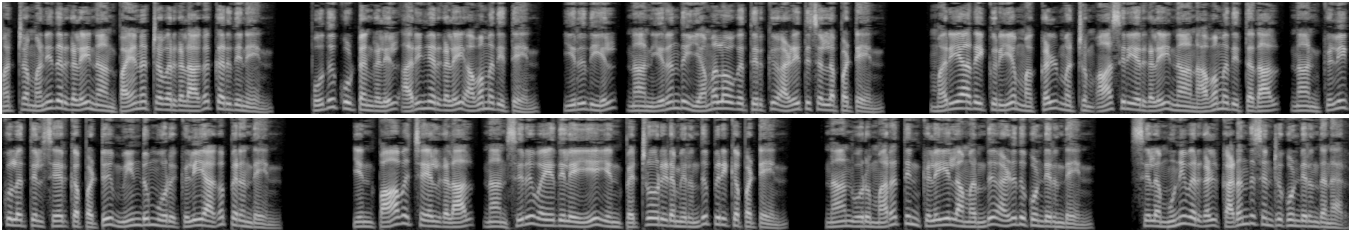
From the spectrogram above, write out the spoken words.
மற்ற மனிதர்களை நான் பயனற்றவர்களாக கருதினேன். பொது கூட்டங்களில் அறிஞர்களை அவமதித்தேன். இறுதியில் நான் இறந்து யமலோகத்திற்கு அழைத்துச் செல்லப்பட்டேன். மரியாதைக்குரிய மக்கள் மற்றும் ஆசிரியர்களை நான் அவமதித்ததால் நான் கிளி குலத்தில் சேர்க்கப்பட்டு மீண்டும் ஒரு கிளியாக பிறந்தேன். என் பாவச் செயல்களால் நான் சிறு வயதிலேயே என் பெற்றோரிடமிருந்து பிரிக்கப்பட்டேன். நான் ஒரு மரத்தின் கிளையில் அமர்ந்து அழுது கொண்டிருந்தேன். சில முனிவர்கள் கடந்து சென்று கொண்டிருந்தனர்.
